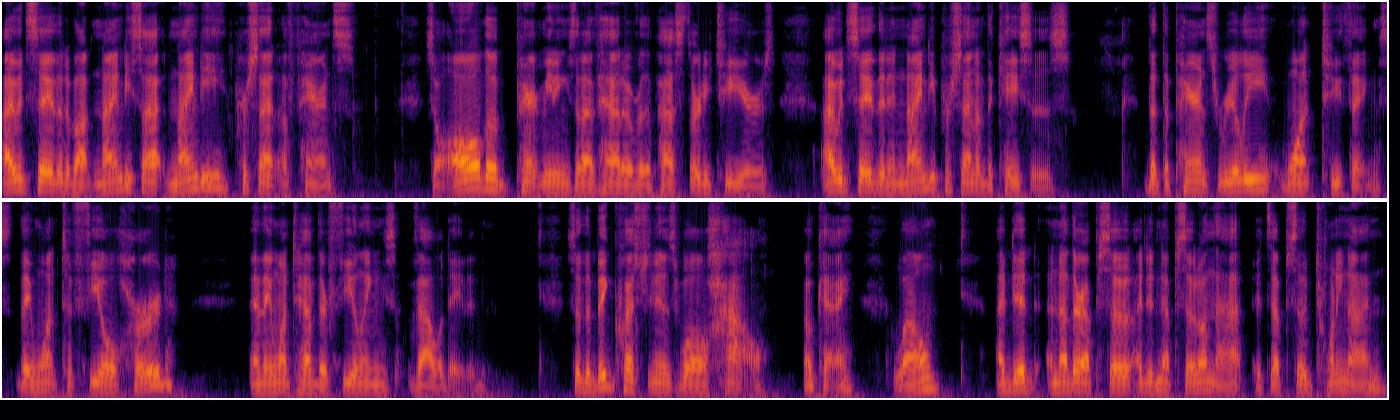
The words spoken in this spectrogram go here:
I would say that about 90, 90% of parents, so all the parent meetings that I've had over the past 32 years, I would say that in 90% of the cases, that the parents really want two things. They want to feel heard and they want to have their feelings validated. So the big question is, well, how? Okay. Well, I did another episode. I did an episode on that. It's episode 29.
